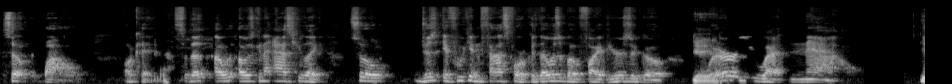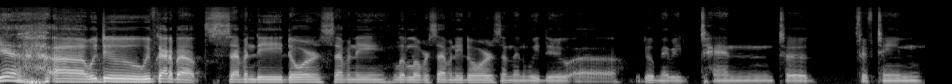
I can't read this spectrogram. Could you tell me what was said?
So, wow. Okay. So that I, w- I was going to ask you, like, so just if we can fast forward, because that was about five years ago. Yeah, where yeah. are you at now? Yeah, uh, we do. We've got about seventy doors, seventy, little over seventy doors, and then we do uh, we do maybe ten to fifteen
